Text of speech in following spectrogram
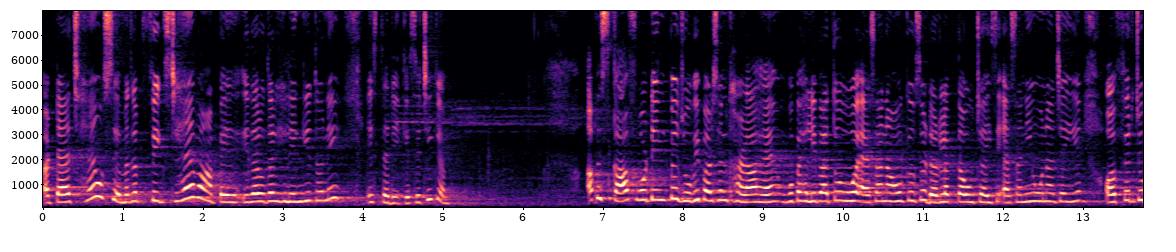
अटैच है उससे? मतलब फिक्स्ड है वहाँ पे? इधर उधर हिलेंगी तो नहीं? इस तरीके से, ठीक है? अब स्काफ फोल्डिंग पे जो भी पर्सन खड़ा है, वो पहली बात तो वो ऐसा ना हो कि उसे डर लगता हो ऊंचाई से, ऐसा नहीं होना चाहिए। और फिर जो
